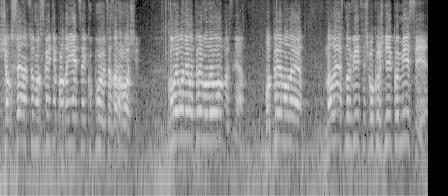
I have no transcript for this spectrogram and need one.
що все на цьому світі продається і купується за гроші. Коли вони отримали облизня, отримали належну відсіч в окружній комісії,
